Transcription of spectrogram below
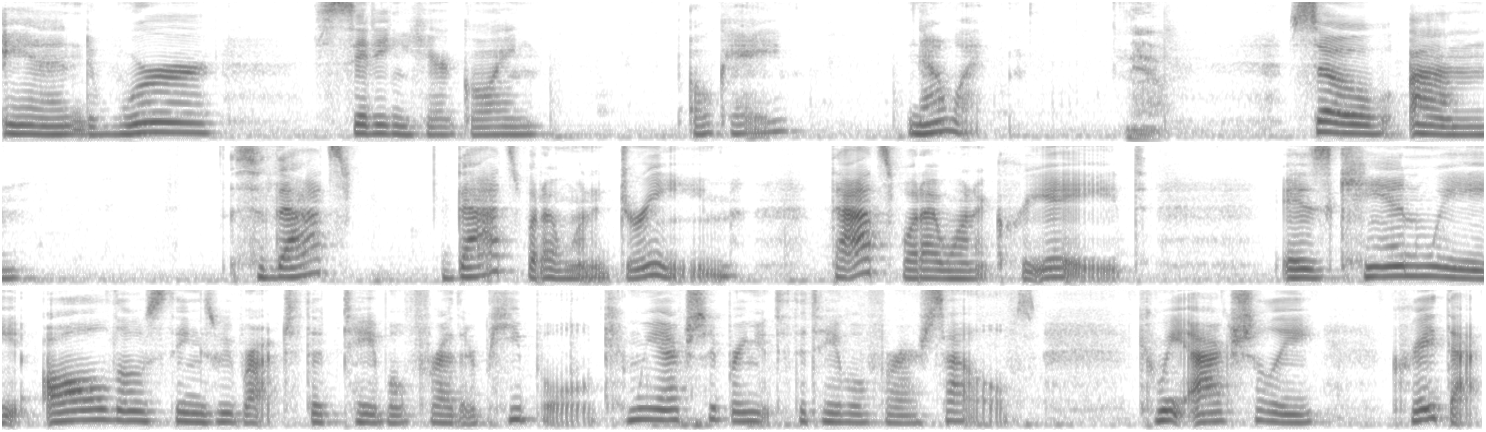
And we're sitting here going, okay, now what? Yeah. So, um, so that's that's what I want to dream. That's what I want to create. Is can we all those things we brought to the table for other people? Can we actually bring it to the table for ourselves? Can we actually create that?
